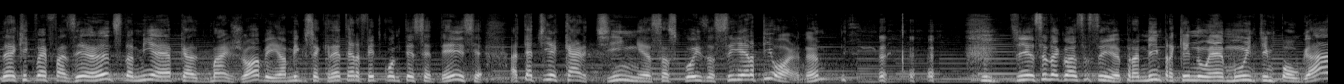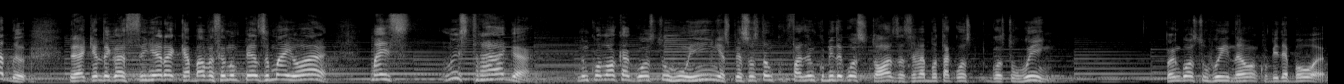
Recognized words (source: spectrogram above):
né? o que, que vai fazer. Antes da minha época mais jovem, amigo secreto era feito com antecedência, até tinha cartinha, essas coisas assim, era pior, né? tinha esse negócio assim, para mim, para quem não é muito empolgado, né? aquele negocinho era, acabava sendo um peso maior, mas não estraga. Não coloca gosto ruim, as pessoas estão fazendo comida gostosa, você vai botar gosto, gosto ruim? põe gosto ruim não, a comida é boa,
